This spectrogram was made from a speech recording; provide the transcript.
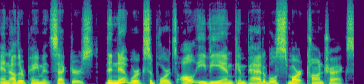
and other payment sectors. The network supports all EVM compatible smart contracts,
